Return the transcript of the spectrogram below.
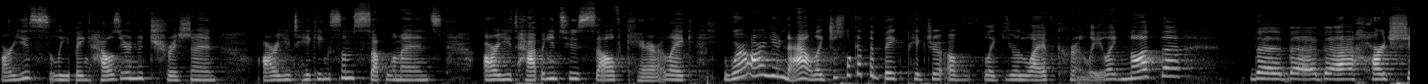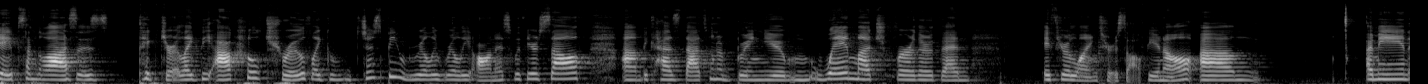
Are you sleeping? How's your nutrition? Are you taking some supplements? Are you tapping into self care? Like, where are you now? Like, just look at the big picture of like your life currently. Like, not the the the the heart shaped sunglasses picture like the actual truth like just be really really honest with yourself um, because that's going to bring you way much further than if you're lying to yourself, you know? Um, I mean,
